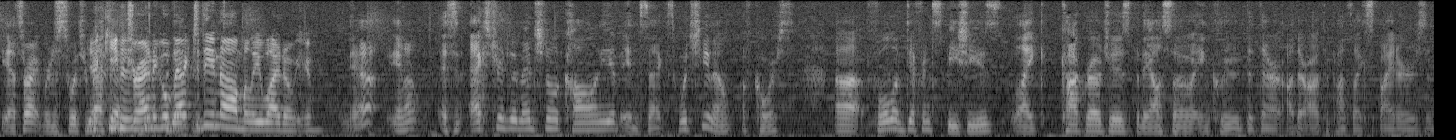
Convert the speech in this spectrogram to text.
yeah, that's right. We're just switching Yeah, back. keep in. trying to go back to the anomaly, why don't you? Yeah, you know, it's an extra dimensional colony of insects, which, you know, of course, uh, full of different species like cockroaches, but they also include that there are other arthropods like spiders and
